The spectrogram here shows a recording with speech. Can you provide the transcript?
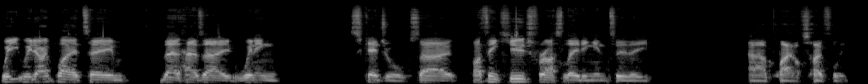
we we don't play a team that has a winning schedule, so I think huge for us leading into the uh, playoffs. Hopefully,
